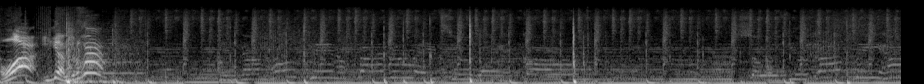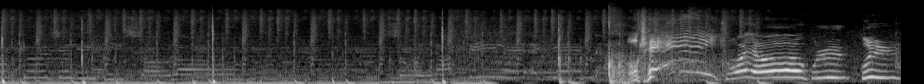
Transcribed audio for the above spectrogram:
와 이게 안 들어가? 오케이 좋아요 굴굴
